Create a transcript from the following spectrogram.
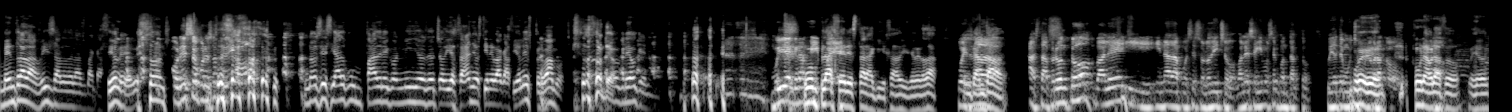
me entra la risa lo de las vacaciones. por eso, por eso te digo. no sé si algún padre con niños de 8 o 10 años tiene vacaciones, pero vamos, yo creo que no. Muy bien, gracias. Un placer estar aquí, Javi, de verdad. Pues Encantado. hasta pronto, ¿vale? Y, nada, pues eso, lo dicho, ¿vale? Seguimos en contacto. Cuídate mucho. un abrazo. Un abrazo. Adiós.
